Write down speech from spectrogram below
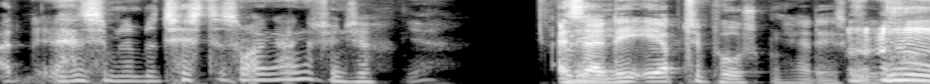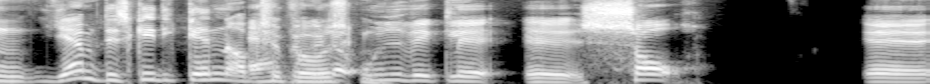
han er simpelthen blevet testet så mange gange, synes jeg. Altså, er det op til påsken her, det er sket? Jamen, det skete igen op er til påsken. at udvikle øh, sår, øh,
